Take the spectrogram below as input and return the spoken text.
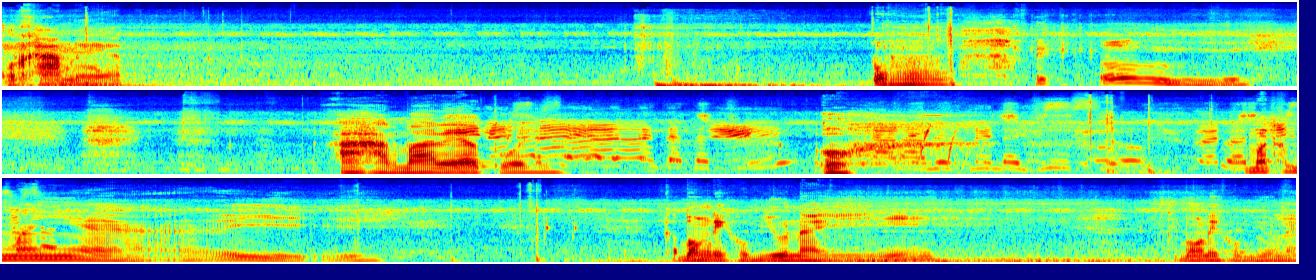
กดข้ามเลยครับโอ้เอ้ยอาหารมาแล้วตัว โอ้ มาทำไมอะเอ้ยกระบองเด็กผมอยู่ไหน กระบองเด็กผมอยู่ไหน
